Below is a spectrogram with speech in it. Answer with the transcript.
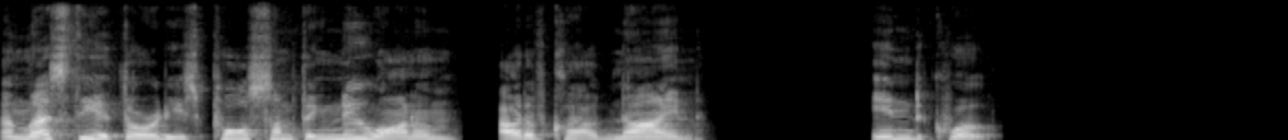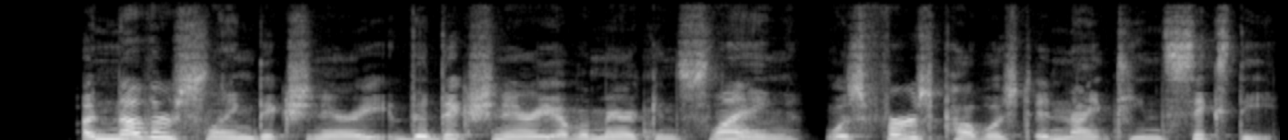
unless the authorities pull something new on him out of Cloud 9. End quote. Another slang dictionary, the Dictionary of American Slang, was first published in 1960,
